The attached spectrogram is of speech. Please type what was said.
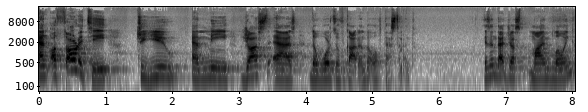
and authority to you and me, just as the words of God in the Old Testament. Isn't that just mind blowing?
